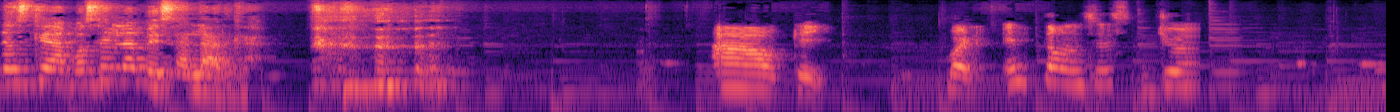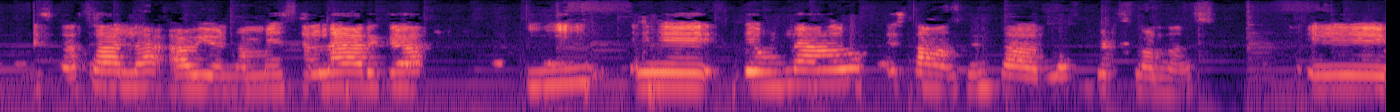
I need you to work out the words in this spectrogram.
Nos quedamos en la mesa larga. ah, ok. Bueno, entonces yo esta sala había una mesa larga y eh, de un lado estaban sentadas las personas eh,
